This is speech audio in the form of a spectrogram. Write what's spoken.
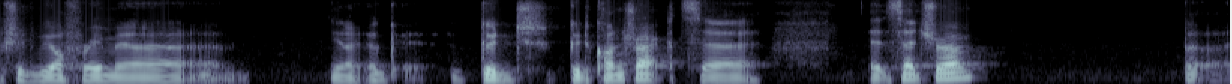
should we offer him a you know a, good good contract, uh, etc. But uh,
